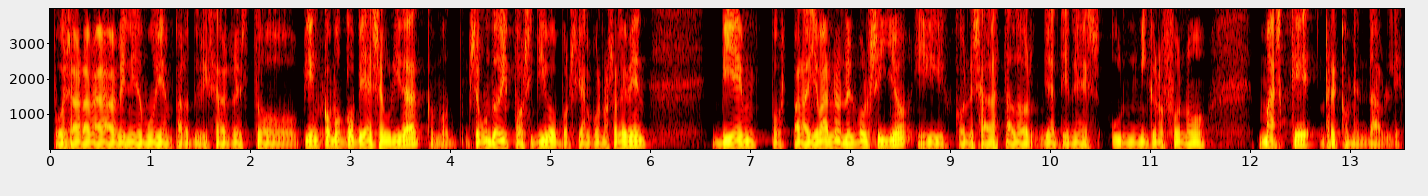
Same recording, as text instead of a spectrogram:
pues ahora me ha venido muy bien para utilizar esto bien como copia de seguridad, como segundo dispositivo por si algo no sale bien, bien pues para llevarlo en el bolsillo y con ese adaptador ya tienes un micrófono más que recomendable.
